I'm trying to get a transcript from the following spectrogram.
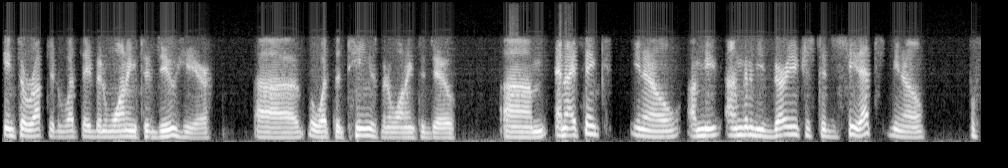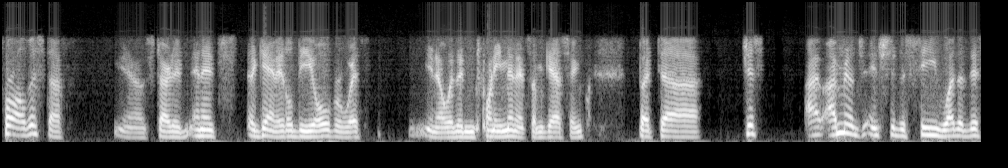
interrupted what they've been wanting to do here, uh, what the team's been wanting to do. Um, and I think, you know, I mean, I'm going to be very interested to see that's, you know, before all this stuff, you know, started and it's, again, it'll be over with, you know, within 20 minutes, I'm guessing. But, uh, just, I, I'm interested to see whether this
